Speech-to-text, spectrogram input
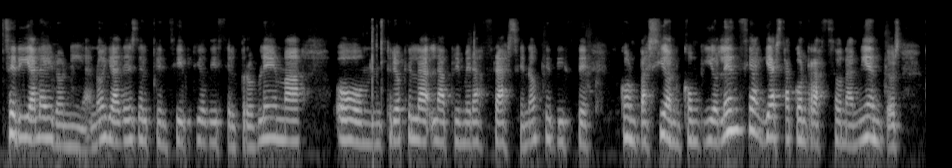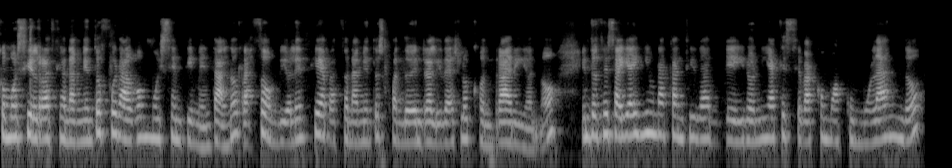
sería la ironía, ¿no? Ya desde el principio dice el problema, o mm, creo que la, la primera frase, ¿no? Que dice, con pasión, con violencia y hasta con razonamientos, como si el razonamiento fuera algo muy sentimental, ¿no? Razón, violencia razonamientos cuando en realidad es lo contrario, ¿no? Entonces ahí hay una cantidad de ironía que se va como acumulando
